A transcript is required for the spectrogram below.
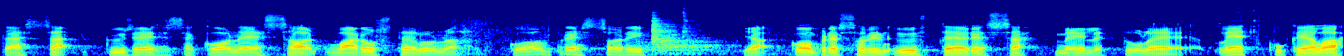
Tässä kyseisessä koneessa on varusteluna kompressori ja kompressorin yhteydessä meille tulee letkukela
